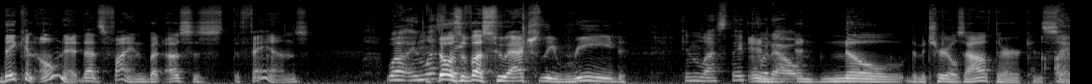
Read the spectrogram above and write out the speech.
they can own it. That's fine. But us as the fans, Well, unless those they, of us who actually read unless they put and, out and know the materials out there, can say.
